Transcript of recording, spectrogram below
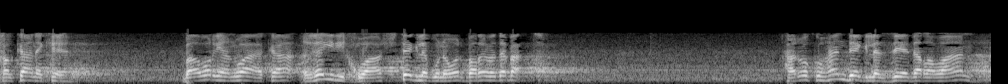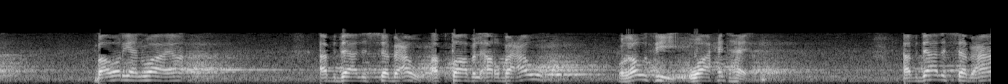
خەڵکانێک هەیە باوەڕیان وایەکە غەیری خوا شتێک لە بوونەوە بەڕێوە دەبات هەروەکو هەندێک لە زێدەڕەوان باوەڕیان وایە ئەبدال السەبعە و ئەبطاب الأربعە و غەوثی واحد هەیە ئەبدال السەبعە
